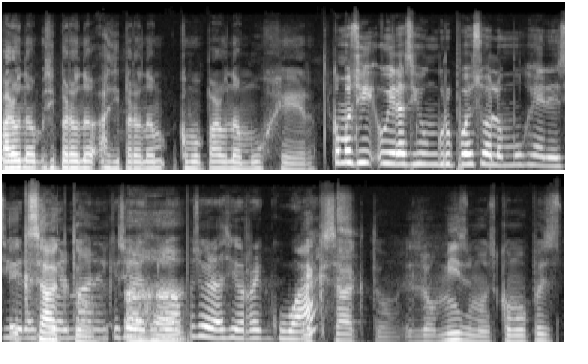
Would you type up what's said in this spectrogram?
para una, sí, para una, así para una, como para una mujer, Como si hubiera sido un grupo de solo mujeres y hubiera sido el man el que se hubiera desnudado, pues hubiera sido re what? exacto, es lo mismo, es como pues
